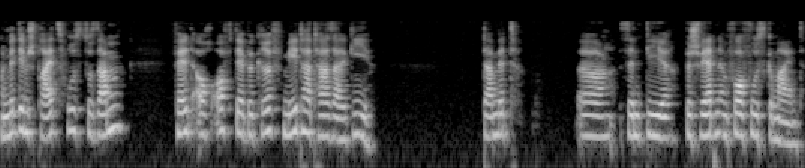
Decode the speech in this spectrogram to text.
Und mit dem Spreizfuß zusammen fällt auch oft der Begriff Metatarsalgie. Damit äh, sind die Beschwerden im Vorfuß gemeint.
